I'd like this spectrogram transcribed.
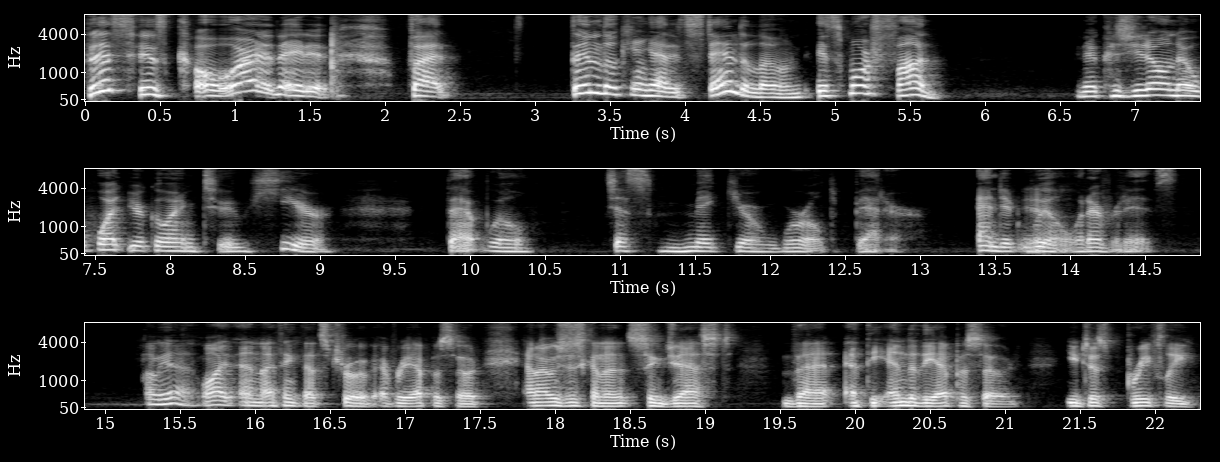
this is coordinated. But then looking at it standalone, it's more fun, you know, because you don't know what you're going to hear that will just make your world better. And it Yeah. will, whatever it is. Oh yeah, well, I, and I think that's true of every episode. And I was just going to suggest that at the end of the episode, you just briefly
